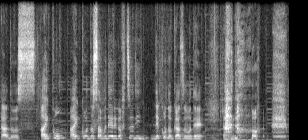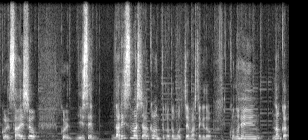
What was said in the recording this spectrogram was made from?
あのアイコンアイコンのサムネイルが普通に猫の画像であのこれ最初これ偽なりすましアカウントかと思っちゃいましたけどこの辺なんか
